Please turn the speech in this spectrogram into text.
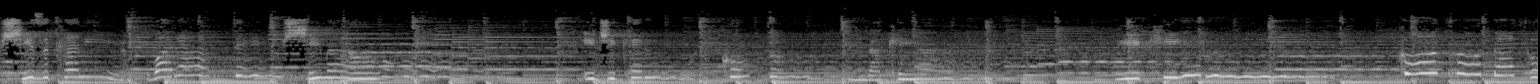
静かに笑ってしまおう。いじけることだけが生きることだと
